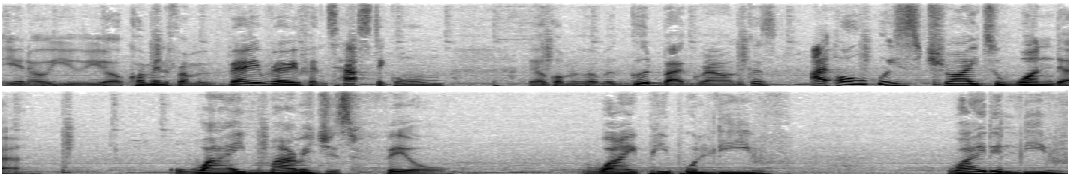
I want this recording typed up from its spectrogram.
You know you you're coming from a very very fantastic home. You're coming from a good background. Because I always try to wonder why marriages fail, why people leave, why they leave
